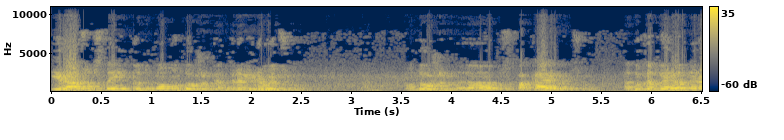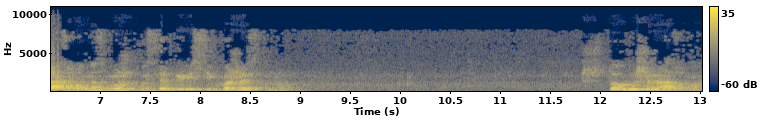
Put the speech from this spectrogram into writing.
И разум стоит над умом, он должен контролировать ум. Он должен э, успокаивать ум. Одухотворенный разум он нас может быстро привести к божественному. Что выше разума?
